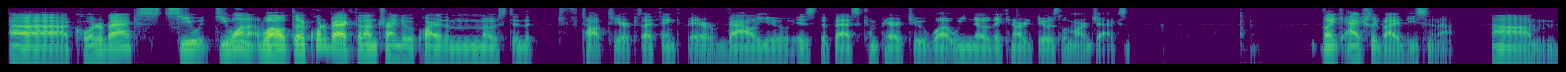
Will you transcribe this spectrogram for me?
uh, quarterbacks. Do you do you want to? Well, the quarterback that I'm trying to acquire the most in the top tier because I think their value is the best compared to what we know they can already do is Lamar Jackson. Like actually by a decent amount. Um,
